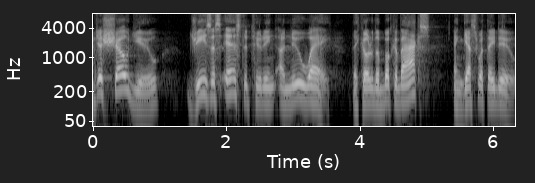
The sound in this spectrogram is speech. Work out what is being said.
just showed you Jesus instituting a new way. They go to the book of Acts, and guess what they do?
